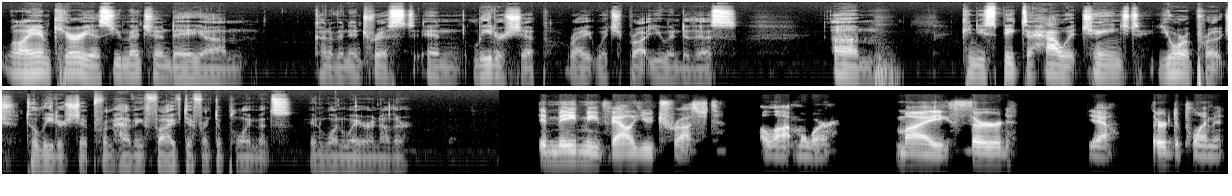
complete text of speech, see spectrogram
Well, I am curious. You mentioned a um, kind of an interest in leadership, right, which brought you into this. Um, can you speak to how it changed your approach to leadership from having five different deployments in one way or another? It made me value trust a lot more. My third, yeah, third deployment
